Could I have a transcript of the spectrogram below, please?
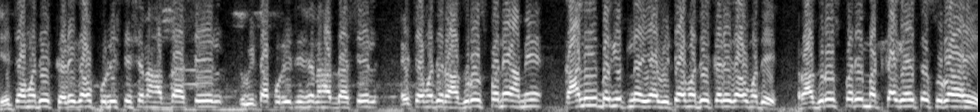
याच्यामध्ये कडेगाव पोलीस स्टेशन हद्द असेल विटा पोलीस स्टेशन हद्द असेल याच्यामध्ये राजरोसपणे आम्ही कालही बघितलं या विट्यामध्ये कडेगावमध्ये. राजरोसपणे मटका घ्यायचं सुरू आहे.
